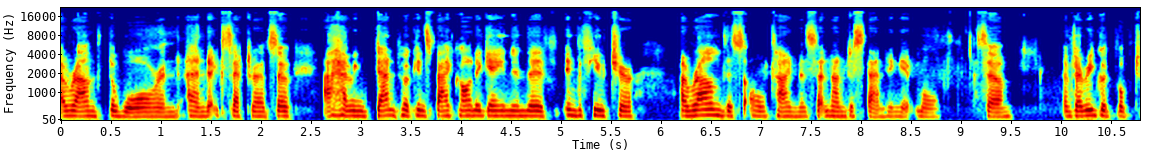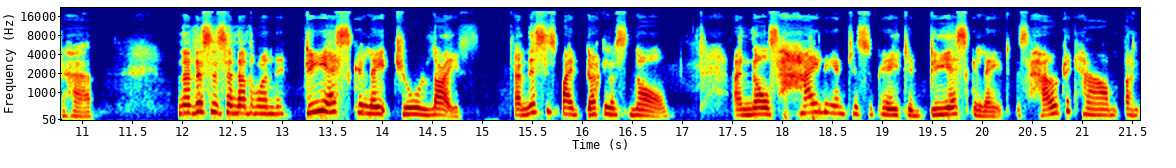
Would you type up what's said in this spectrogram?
around the war and and etc. So uh, having Dan Perkins back on again in the in the future around this Alzheimer's and understanding it more. So a very good book to have. Now this is another one, De-escalate your life, and this is by Douglas Noll. And Noll's highly anticipated de-escalate is how to calm an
